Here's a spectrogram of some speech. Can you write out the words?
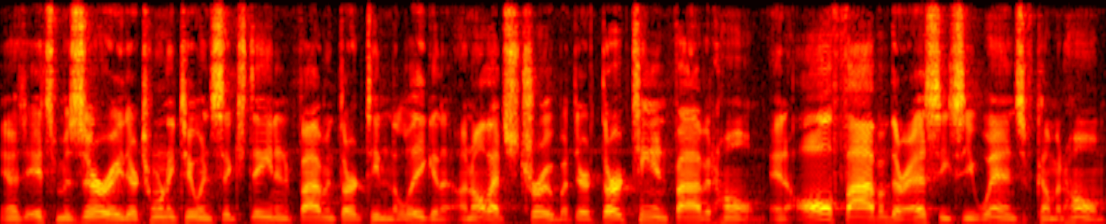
You know, it's Missouri. They're 22 and 16 and 5 and 13 in the league, and, and all that's true. But they're 13 and 5 at home, and all five of their SEC wins have come at home.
